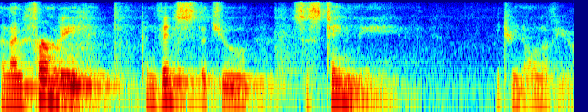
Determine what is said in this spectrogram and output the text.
And I'm firmly convinced that you sustain me between all of you.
